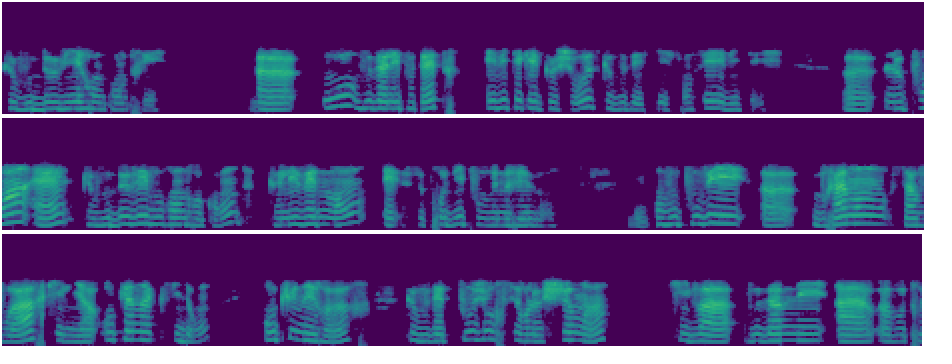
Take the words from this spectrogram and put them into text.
que vous deviez rencontrer. Euh, ou vous allez peut-être éviter quelque chose que vous étiez censé éviter. Euh, le point est que vous devez vous rendre compte que l'événement se produit pour une raison. Oui. Vous pouvez euh, vraiment savoir qu'il n'y a aucun accident, aucune erreur, que vous êtes toujours sur le chemin qui va vous amener à, à votre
